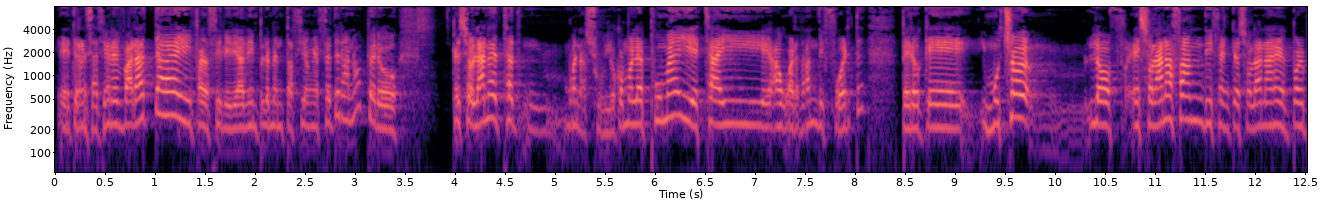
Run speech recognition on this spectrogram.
eh, transacciones baratas y facilidad de implementación, etcétera, ¿no? Pero que Solana está, bueno, subió como la espuma y está ahí aguardando y fuerte, pero que muchos los Solana fans dicen que Solana es el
